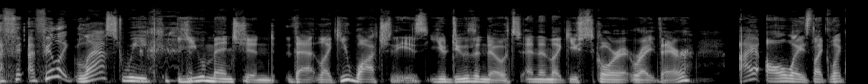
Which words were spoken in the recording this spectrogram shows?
I fe- I feel like last week you mentioned that like you watch these, you do the notes, and then like you score it right there. I always like like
